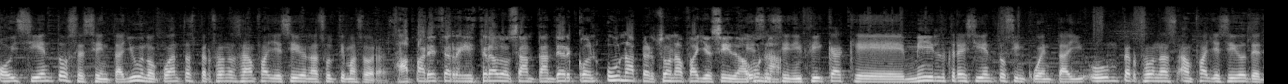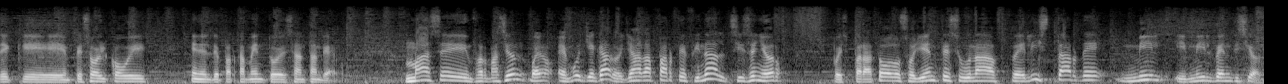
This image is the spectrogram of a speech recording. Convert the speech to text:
Hoy 161. ¿Cuántas personas han fallecido en las últimas horas? Aparece registrado Santander con una persona fallecida, Eso una. significa que 1.351 personas han fallecido desde que empezó el COVID en el departamento de Santander. Más eh, información, bueno, hemos llegado ya a la parte final, sí señor. Pues para todos los oyentes, una feliz tarde, mil y mil bendiciones.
